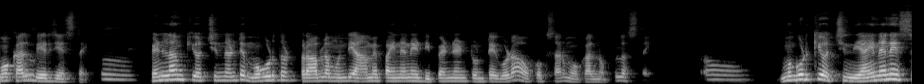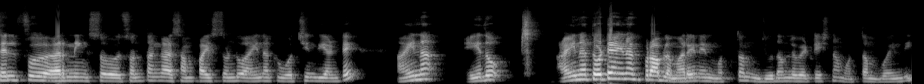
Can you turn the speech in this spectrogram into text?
మోకాలు బేర్ చేస్తాయి. పెండ్లాంకి వచ్చిందంటే మొగుడుతో ప్రాబ్లం ఉంది ఆమె పైననే డిపెండెంట్ ఉంటే కూడా ఒక్కొక్కసారి మోకాలు నొప్పులు వస్తాయి. మొగుడికి వచ్చింది ఆయననే సెల్ఫ్ ఎర్నింగ్ సొంతంగా సంపాదిస్తుండు ఆయనకు వచ్చింది అంటే ఆయన ఏదో ఆయనతోటే ఆయనకు ప్రాబ్లం. అరే నేను మొత్తం జూదంలో పెట్టేసిన మొత్తం పోయింది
